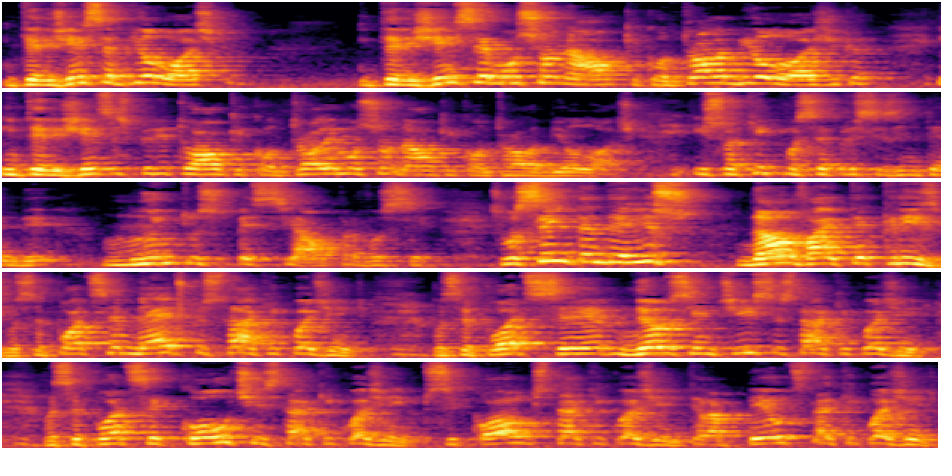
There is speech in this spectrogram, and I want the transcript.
inteligência biológica, inteligência emocional que controla a biológica, inteligência espiritual que controla a emocional, que controla a biológica. Isso aqui que você precisa entender, muito especial para você. Se você entender isso, não vai ter crise. Você pode ser médico e estar aqui com a gente. Você pode ser neurocientista e estar aqui com a gente. Você pode ser coach e estar aqui com a gente. Psicólogo está aqui com a gente. Terapeuta está aqui com a gente.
